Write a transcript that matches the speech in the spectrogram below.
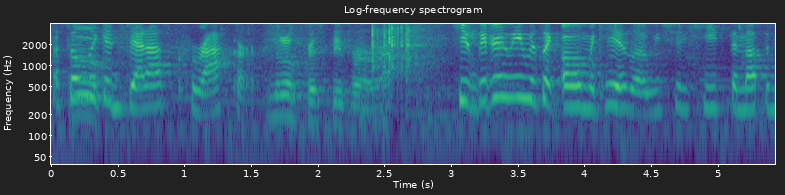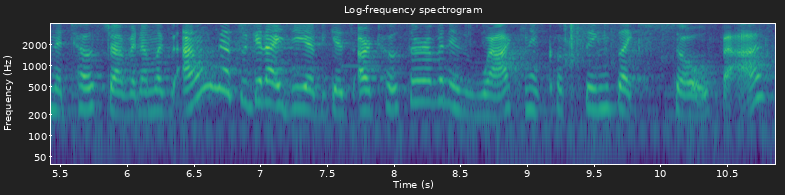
That sounds like a dead ass cracker. A little crispy for a wrap. He literally was like, oh, Michaela, we should heat them up in the toaster oven. I'm like, I don't think that's a good idea because our toaster oven is whack and it cooks things like so fast.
